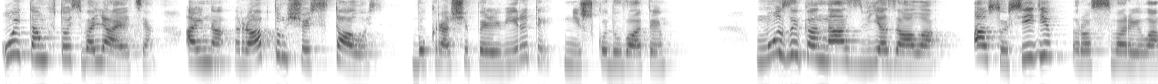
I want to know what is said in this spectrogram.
ой, там хтось валяється, а й на раптом щось сталося, бо краще перевірити, ніж шкодувати. Музика нас зв'язала, а сусідів розсварила.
